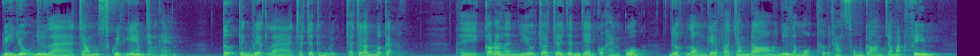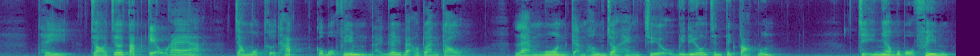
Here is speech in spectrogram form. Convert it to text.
Ví dụ như là trong Squid Game chẳng hạn, tự tiếng Việt là trò chơi tiếng trò chơi con mực á, thì có rất là nhiều trò chơi dân gian của Hàn Quốc được lồng ghép vào trong đó như là một thử thách sống còn cho mặt phim. Thì trò chơi tách kẹo ra á, trong một thử thách của bộ phim đã gây bão toàn cầu, làm nguồn cảm hứng cho hàng triệu video trên TikTok luôn. Chỉ nhờ một bộ phim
